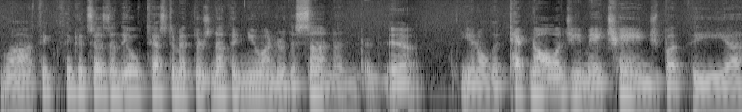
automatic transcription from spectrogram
well, I think think it says in the Old Testament, there's nothing new under the sun, and, and Yeah. you know the technology may change, but the uh,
